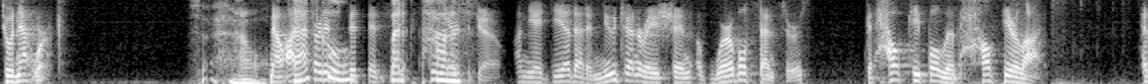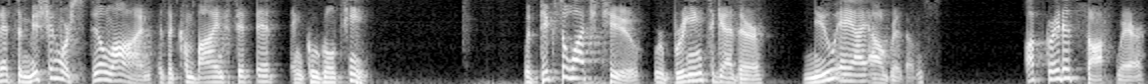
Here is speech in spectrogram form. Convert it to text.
to a network. So How? Now, I That's started cool, Fitbit 16 how years does- ago on the idea that a new generation of wearable sensors could help people live healthier lives. And it's a mission we're still on as a combined Fitbit and Google team. With Pixel Watch 2, we're bringing together new AI algorithms, upgraded software,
